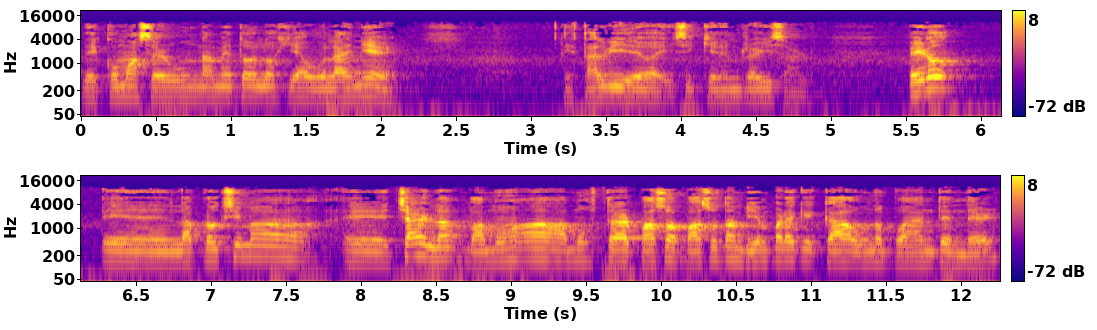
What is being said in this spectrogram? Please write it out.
de cómo hacer una metodología bola de nieve. Está el video ahí si quieren revisarlo. Pero en la próxima eh, charla vamos a mostrar paso a paso también para que cada uno pueda entender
